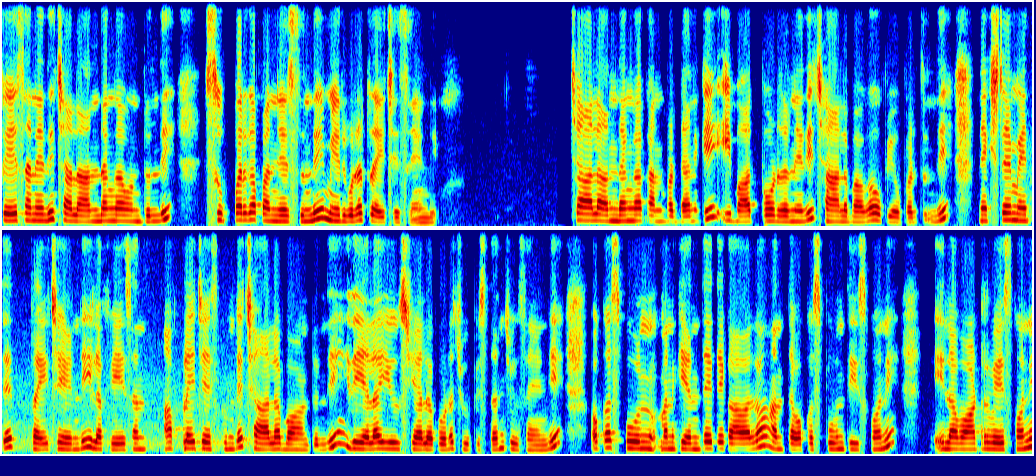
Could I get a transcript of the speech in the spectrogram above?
ఫేస్ అనేది చాలా అందంగా ఉంటుంది. సూపర్గా పనిచేస్తుంది. మీరు కూడా ట్రై చేసేయండి. చాలా అందంగా కనపడడానికి ఈ బాత్ పౌడర్ అనేది చాలా బాగా ఉపయోగపడుతుంది. నెక్స్ట్ టైం అయితే ట్రై చేయండి. ఇలా ఫేస్ అప్లై చేసుకుంటే చాలా బాగుంటుంది. ఇది ఎలా యూజ్ చేయాలో కూడా చూపిస్తాను. చూసేయండి. ఒక స్పూన్ మనకి ఎంతైతే కావాలో అంత ఒక స్పూన్ తీసుకొని ఇలా వాటర్ వేసుకొని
